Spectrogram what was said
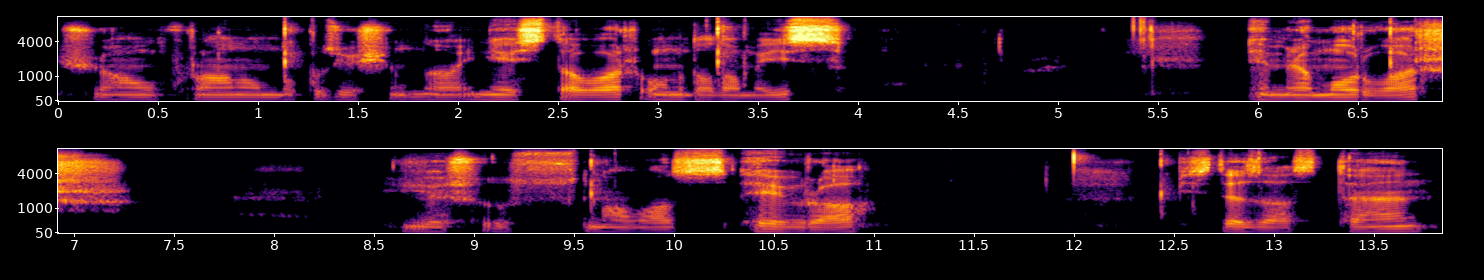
Şu an Furkan 19 yaşında. Iniesta var. Onu da alamayız. Emre Mor var. Jesus Navas, Evra. Bizde zaten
